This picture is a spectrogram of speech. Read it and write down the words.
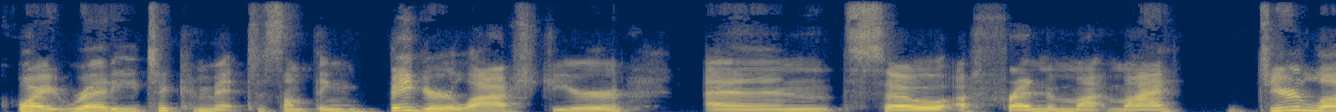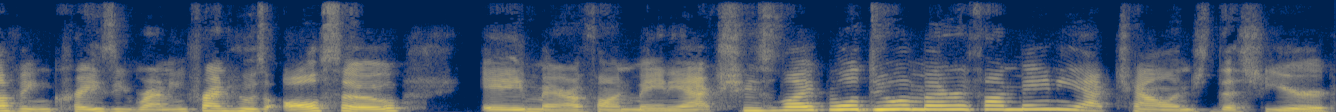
quite ready to commit to something bigger last year And so a friend of my my dear loving crazy running friend who is also a marathon maniac, she's like, "We'll do a marathon maniac challenge this year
